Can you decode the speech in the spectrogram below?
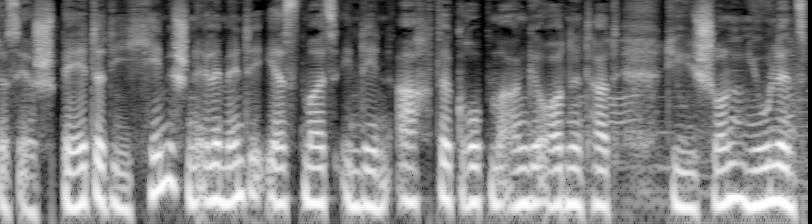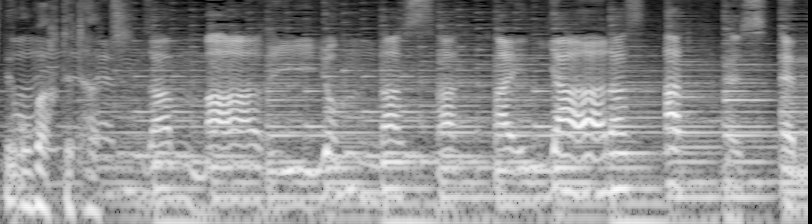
dass er später die chemischen Elemente erstmals in den Achtergruppen angeordnet hat, die schon Newlands beobachtet hat. Samarium, das hat ein Jahr, das hat SM.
